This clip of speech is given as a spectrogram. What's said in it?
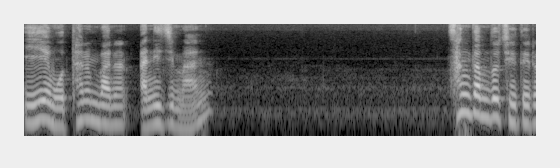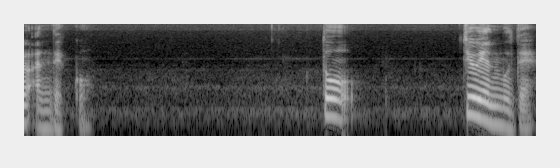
이해 못하는 바는 아니지만 상담도 제대로 안 됐고 또 듀엣 무대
